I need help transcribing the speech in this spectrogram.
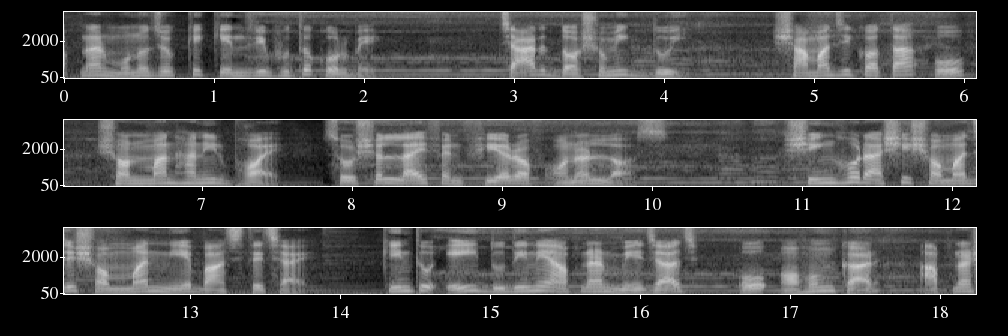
আপনার মনোযোগকে কেন্দ্রীভূত করবে। চার দশমিক দুই, সামাজিকতা ও সম্মানহানির ভয় social life and fear of honour loss সিংহ রাশি সমাজে সম্মান নিয়ে বাঁচতে চায়। কিন্তু এই দুদিনে আপনার মেজাজ ও অহংকার আপনার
